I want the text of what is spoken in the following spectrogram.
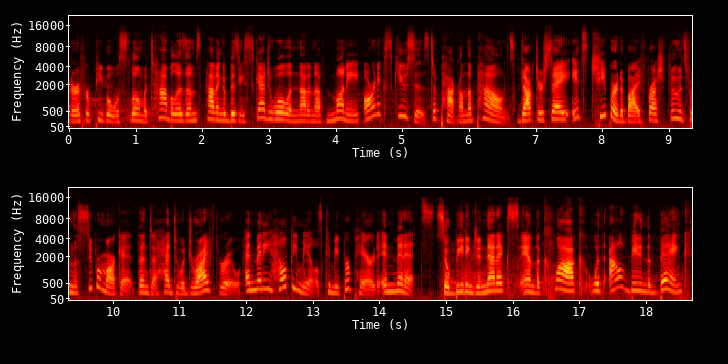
harder for people with slow metabolisms, having a busy schedule and not enough money aren't excuses to pack on the pounds. Doctors say it's cheaper to buy fresh foods from the supermarket than to head to a drive-through, and many healthy meals can be prepared in minutes. So beating genetics and the clock without beating the bank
